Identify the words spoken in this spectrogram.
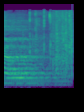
Gracias.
